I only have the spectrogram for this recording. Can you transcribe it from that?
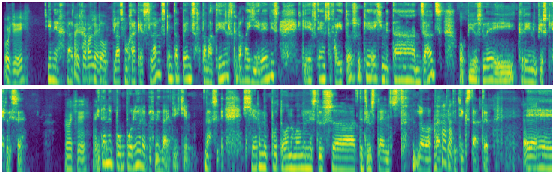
Οκ. Okay. Και είναι αυτό το platform hack and slash και μετά παίρνεις αυτά τα materials και τα μαγειρεύεις και φτιάχνεις το φαγητό σου και έχει μετά judge ο οποίος λέει κρίνει ποιος κέρδισε. Okay, okay. Ήταν πολύ ωραίο παιχνιδάκι και Εντάξει, χαίρομαι που το όνομα μου είναι στους uh, τίτλους τέλους, λόγω από το Kickstarter. ε,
